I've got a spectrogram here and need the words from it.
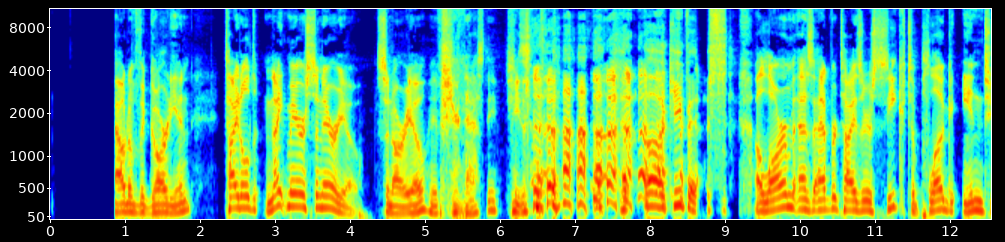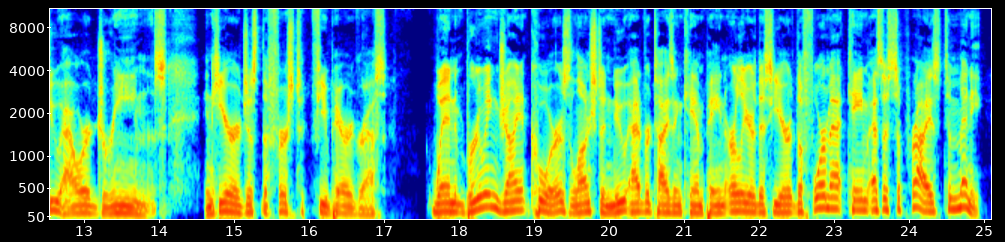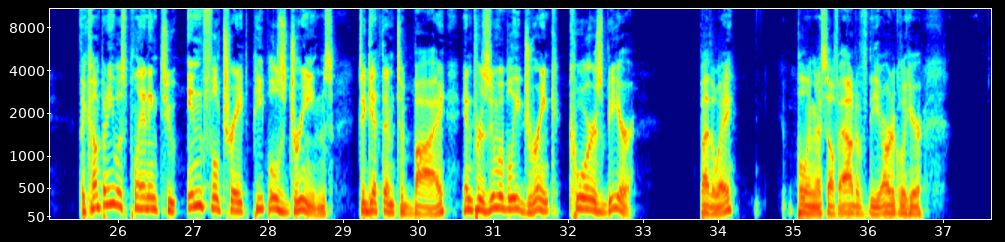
out of The Guardian titled Nightmare Scenario. Scenario, if you're nasty. Jesus. oh, keep it. Alarm as advertisers seek to plug into our dreams. And here are just the first few paragraphs. When brewing giant Coors launched a new advertising campaign earlier this year, the format came as a surprise to many. The company was planning to infiltrate people's dreams to get them to buy and presumably drink Coors beer. By the way, pulling myself out of the article here,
